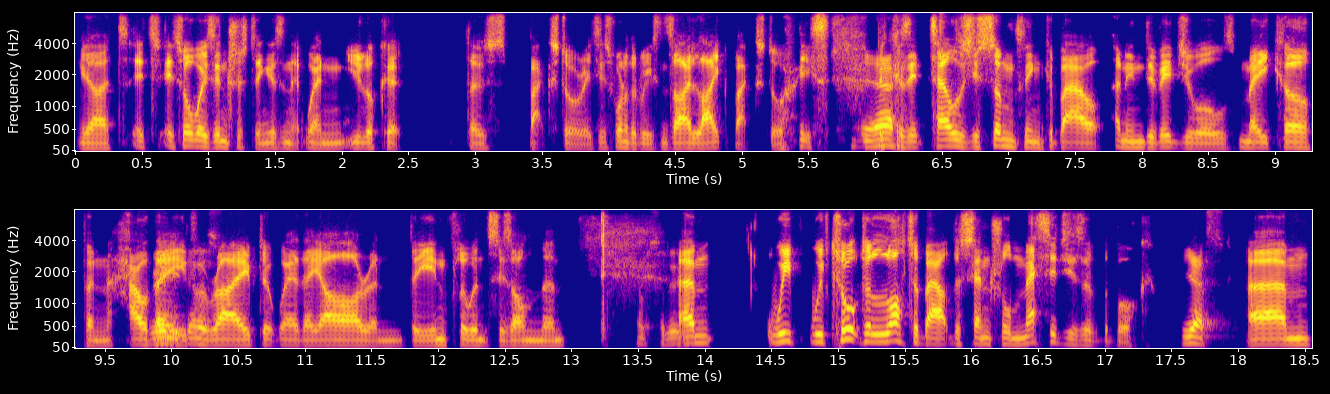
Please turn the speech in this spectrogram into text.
Yeah, it's, it's it's always interesting, isn't it, when you look at those backstories. It's one of the reasons I like backstories yeah. because it tells you something about an individual's makeup and how really they've does. arrived at where they are and the influences on them. Absolutely. Um, we've we've talked a lot about the central messages of the book. Yes. Um,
